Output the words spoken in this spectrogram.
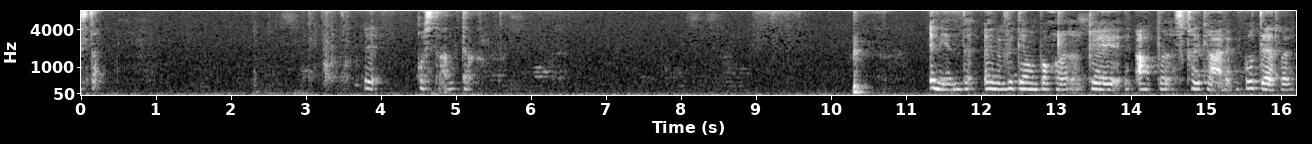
Questa e quest'altra. E niente e vediamo un po' che app scaricare per poter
